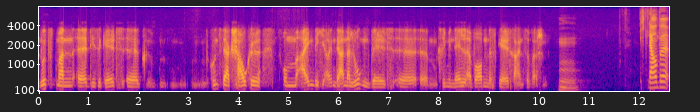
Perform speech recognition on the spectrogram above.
nutzt man äh, diese Geld äh, Kunstwerkschaukel, um eigentlich in der analogen Welt äh, ähm, kriminell erworbenes Geld reinzuwaschen. Mhm. Ich glaube,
